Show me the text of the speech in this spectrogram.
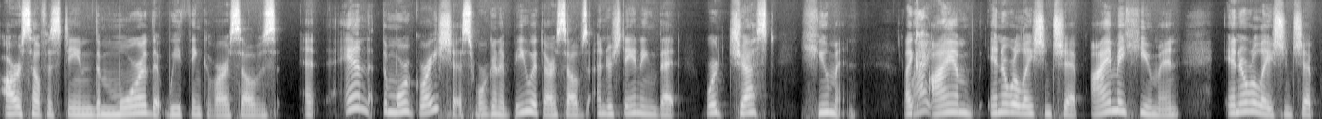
our self esteem, the more that we think of ourselves, and, and the more gracious we're going to be with ourselves, understanding that we're just human. Like Right. I am in a relationship. I am a human in a relationship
